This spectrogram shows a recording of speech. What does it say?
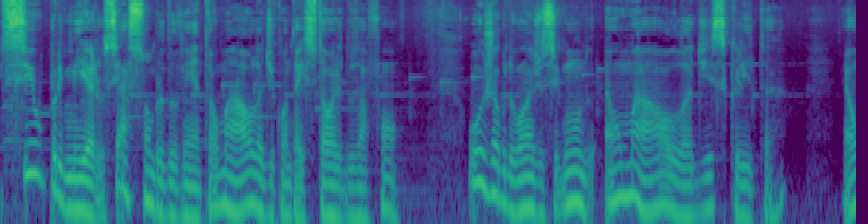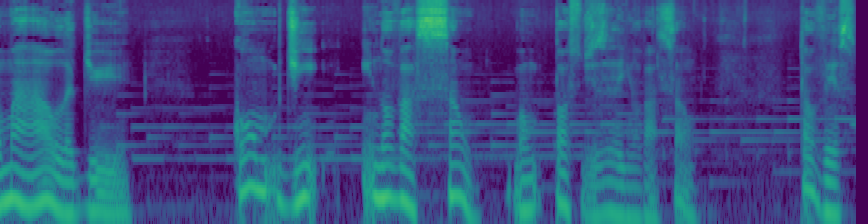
se o primeiro, se a Sombra do Vento, é uma aula de contar a história do Zafon, o Jogo do Anjo segundo é uma aula de escrita. É uma aula de de inovação. Posso dizer inovação? Talvez.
